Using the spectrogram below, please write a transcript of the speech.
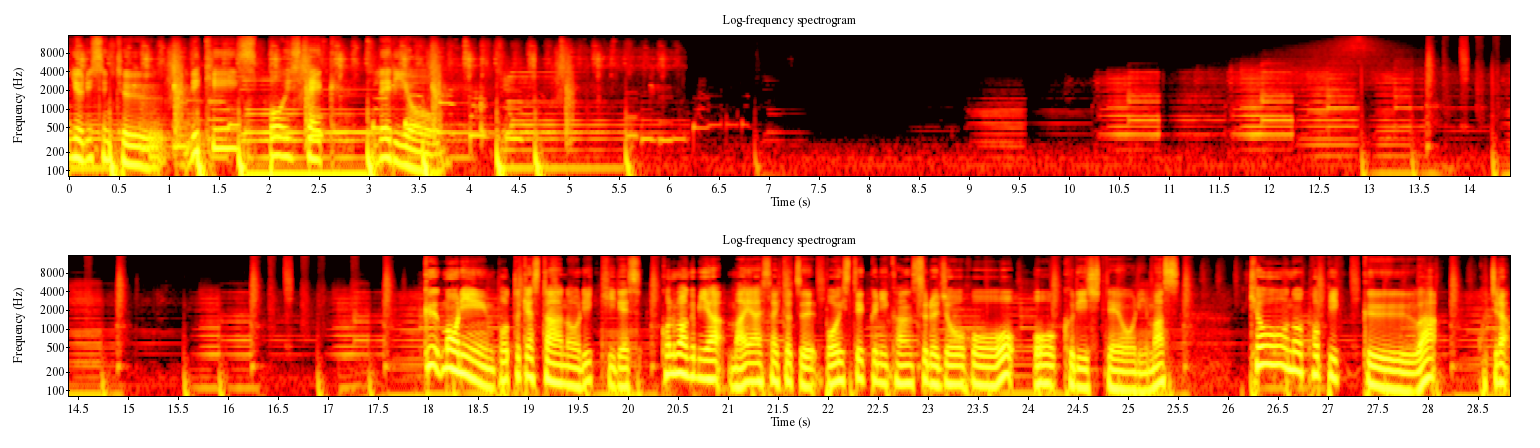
You listen to Ricky's Voice Tech Radio. グッモーニンポッドキャスターのリッキーです。この番組は毎朝一つボイステックに関する情報をお送りしております。今日のトピックはこちら。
